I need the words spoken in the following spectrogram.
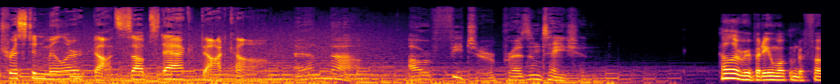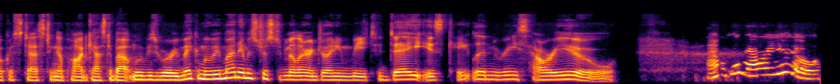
tristanmiller.substack.com. And now, our feature presentation. Hello, everybody, and welcome to Focus Testing, a podcast about movies where we make a movie. My name is Tristan Miller, and joining me today is Caitlin Reese. How are you? I'm good. How are you?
